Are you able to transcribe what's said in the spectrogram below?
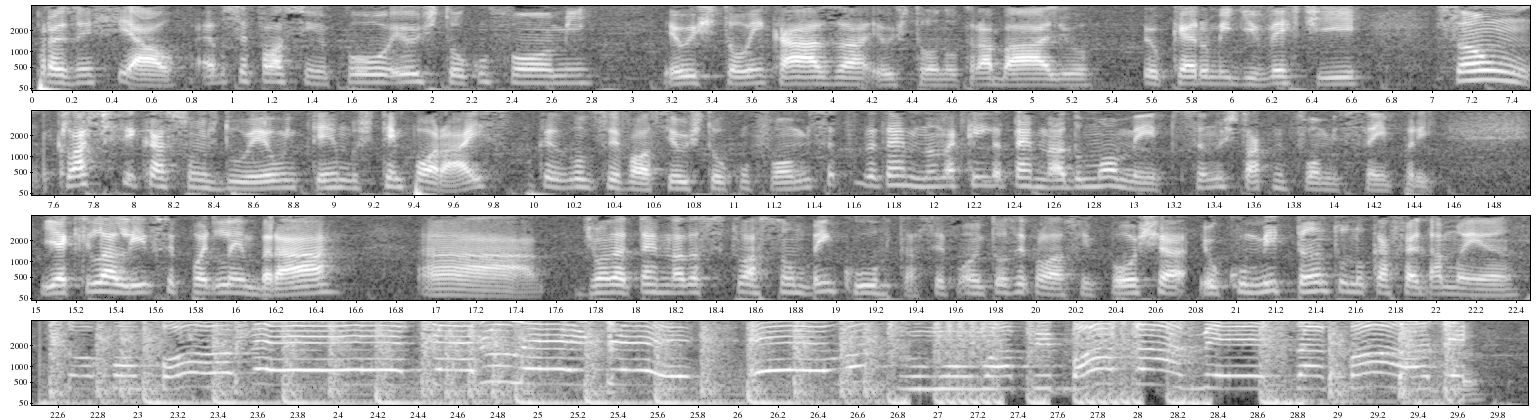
presencial. Aí você fala assim, pô, eu estou com fome, eu estou em casa, eu estou no trabalho, eu quero me divertir. São classificações do eu em termos temporais, porque quando você fala assim, eu estou com fome, você está determinando aquele determinado momento, você não está com fome sempre. E aquilo ali você pode lembrar ah, de uma determinada situação bem curta. Você, ou então você fala assim, poxa, eu comi tanto no café da manhã, Tô com fome.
